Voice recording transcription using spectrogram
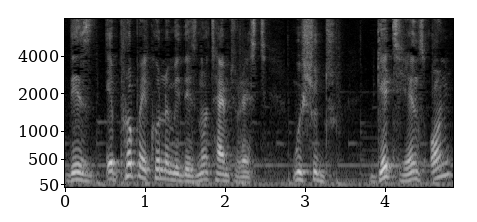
there's a proper economy, there's no time to rest. We should get hands on,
